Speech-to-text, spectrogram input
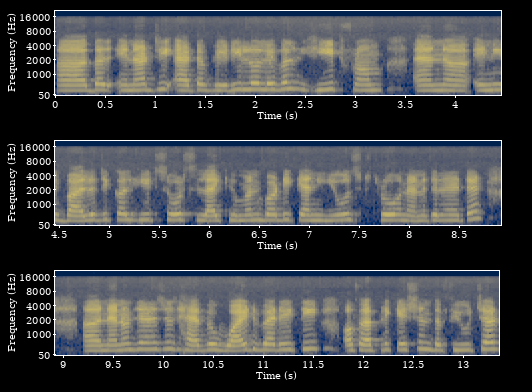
uh, the energy at a very low level, heat from an uh, any biological heat source like human body can use through nanogenerator. Uh, nanogenerators have a wide variety of application. The future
